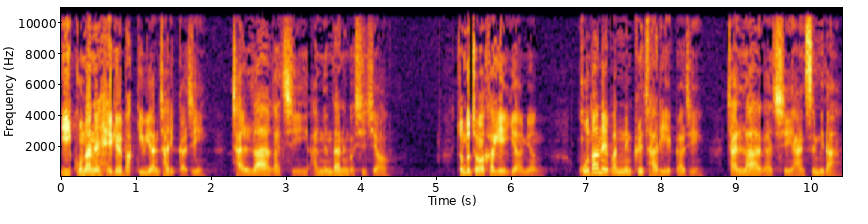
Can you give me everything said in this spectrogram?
이 고난을 해결받기 위한 자리까지 잘 나아가지 않는다는 것이지요. 좀 더 정확하게 얘기하면 고난을 받는 그 자리에까지 잘 나아가지 않습니다.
